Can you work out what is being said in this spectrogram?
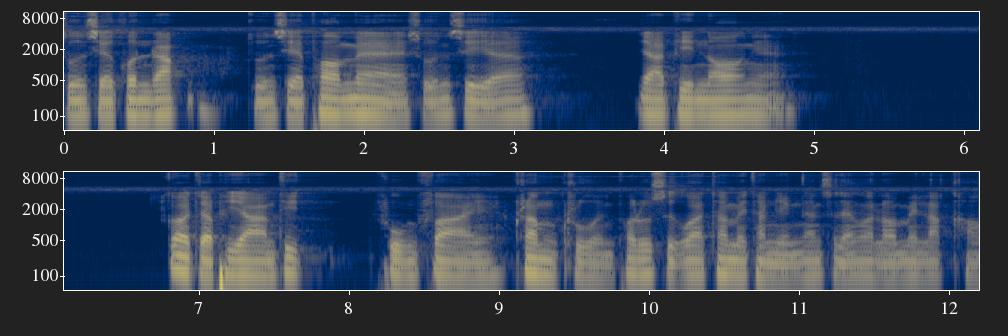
สูญเสียคนรัก สูญเสียพ่อแม่ สูญเสียญาติพี่น้องเนี่ย ก็จะพยายามที่ฟูมฟายคร่ำครวญเพราะรู้สึกว่าถ้าไม่ทำอย่างนั้นแสดงว่าเราไม่รักเขา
